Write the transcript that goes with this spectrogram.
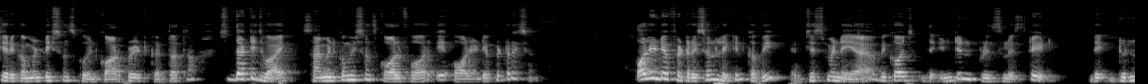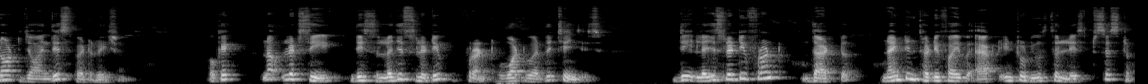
के रिकमेंडेशन को इनकॉर्पोरेट करता था। So that is why Simon commission call for a all India federation all India federation लेकिन कभी एग्जिस्ट में नहीं आया because the Indian principal state they do not join this federation okay now let's see this legislative front. What were the changes? The legislative front that 1935 act introduced the list system.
